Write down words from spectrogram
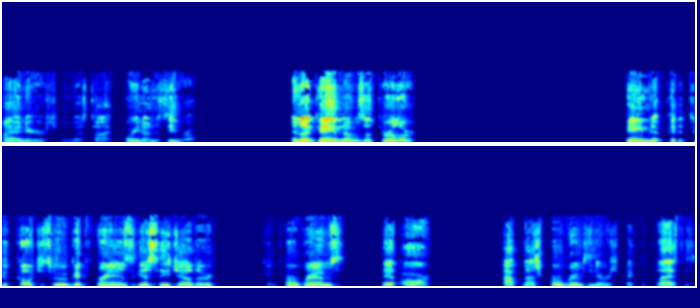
Pioneers from West High, 49 to 0. In a game that was a thriller, game that pitted two coaches who are good friends against each other, two programs that are top notch programs in their respective classes.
